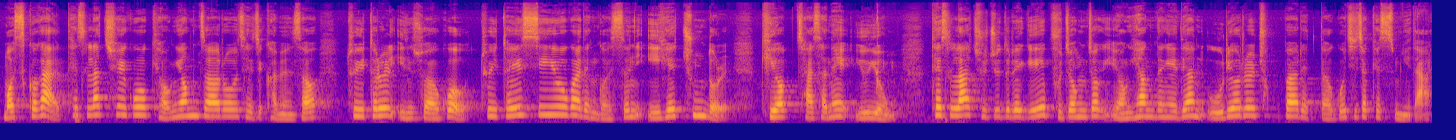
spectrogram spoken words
머스크가 테슬라 최고 경영자로 재직하면서 트위터를 인수하고 트위터의 CEO가 된 것은 이해 충돌, 기업 자산의 유용, 테슬라 주주들에게의 부정적 영향 등에 대한 우려를 촉발했다고 지적했습니다.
